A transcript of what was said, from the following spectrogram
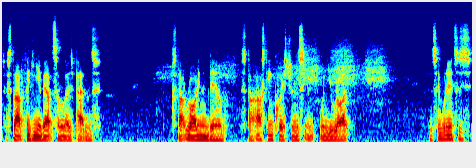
So start thinking about some of those patterns Start writing them down. Start asking questions when you write and see what answers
